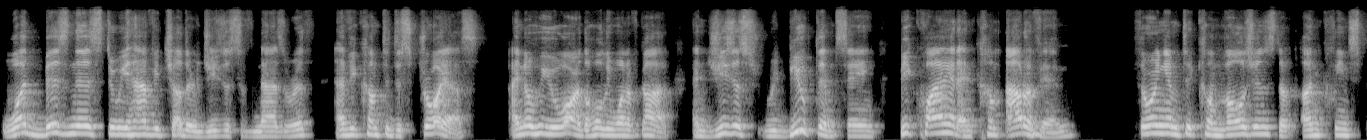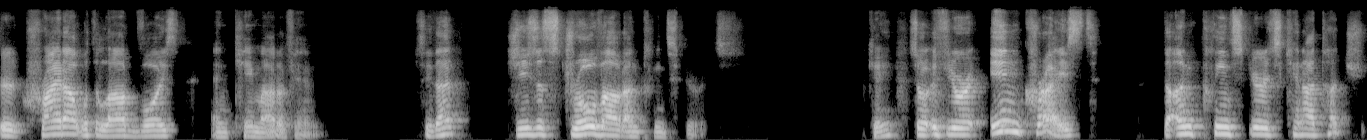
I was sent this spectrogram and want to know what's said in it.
What business do we have each other, Jesus of Nazareth? Have you come to destroy us? I know who you are, the Holy One of God. And Jesus rebuked him, saying, Be quiet and come out of him. Throwing him to convulsions, the unclean spirit cried out with a loud voice and came out of him. See that? Jesus drove out unclean spirits. Okay, so if you're in Christ, the unclean spirits cannot touch you.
